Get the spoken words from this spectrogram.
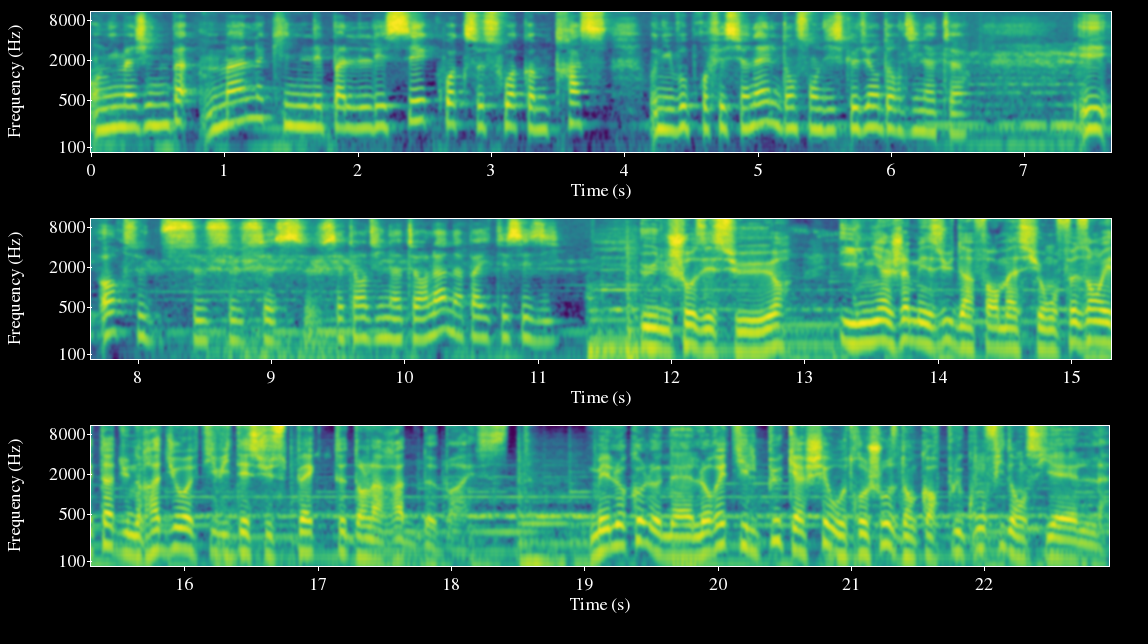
on mal qu'il n'ait pas laissé quoi que ce soit comme trace au niveau professionnel dans son disque dur d'ordinateur. Et or, cet ordinateur-là n'a pas été saisi. Une chose est sûre, il n'y a jamais eu d'information faisant état d'une radioactivité suspecte dans la rade de Brest. Mais le colonel aurait-il pu cacher autre chose d'encore plus confidentiel?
